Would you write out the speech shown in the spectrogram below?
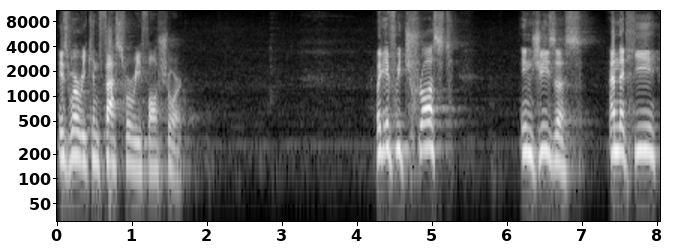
is where we confess where we fall short. Like if we trust in Jesus and that he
